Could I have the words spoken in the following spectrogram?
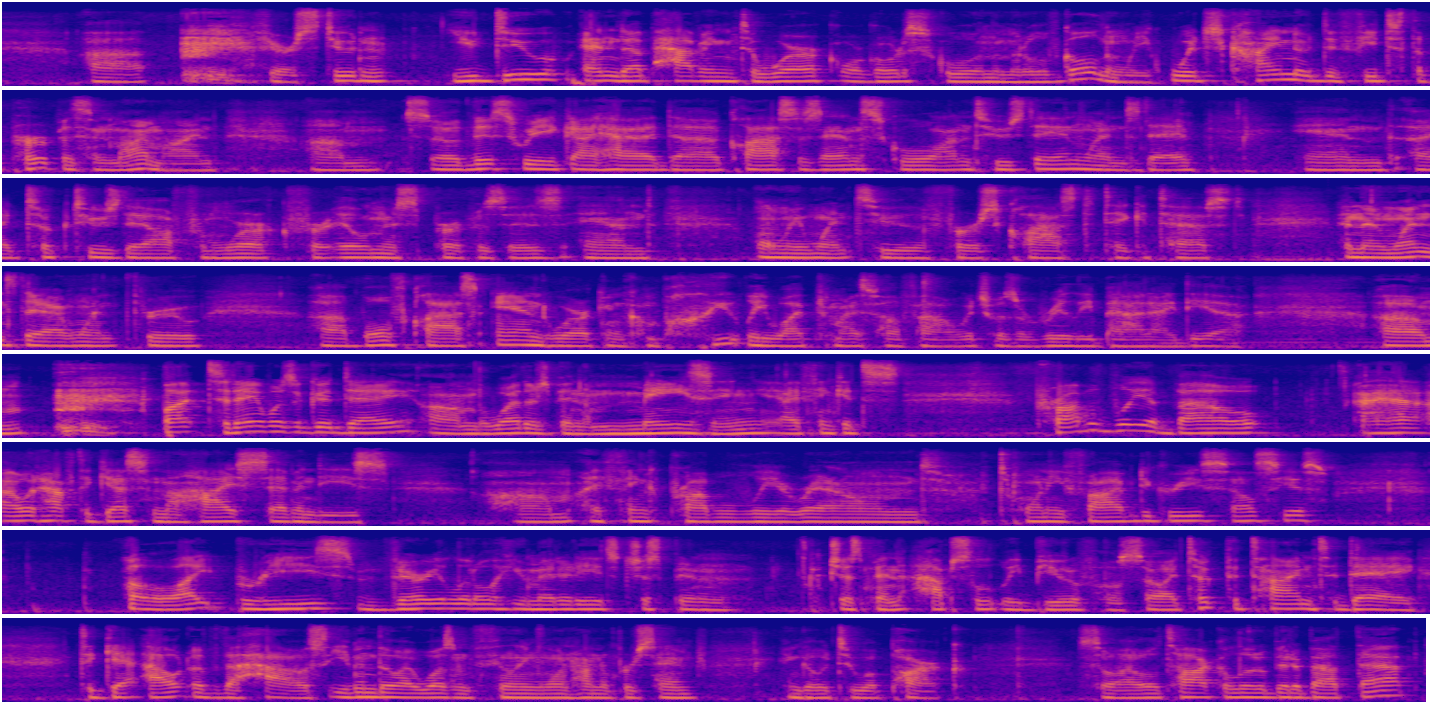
uh, if you're a student, you do end up having to work or go to school in the middle of Golden Week, which kind of defeats the purpose in my mind. Um, so this week I had uh, classes and school on Tuesday and Wednesday, and I took Tuesday off from work for illness purposes and only went to the first class to take a test. And then Wednesday I went through uh, both class and work and completely wiped myself out, which was a really bad idea. Um, but today was a good day. Um, the weather's been amazing. I think it's probably about, I, ha- I would have to guess, in the high 70s. Um, I think probably around 25 degrees Celsius. A light breeze, very little humidity. It's just been just been absolutely beautiful. So I took the time today to get out of the house, even though I wasn't feeling 100%, and go to a park. So I will talk a little bit about that.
